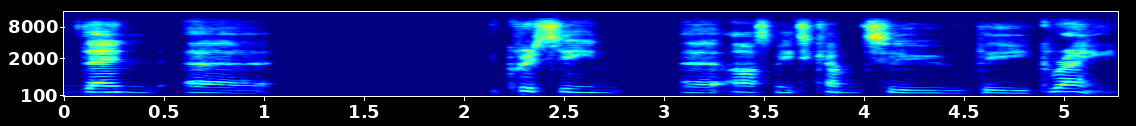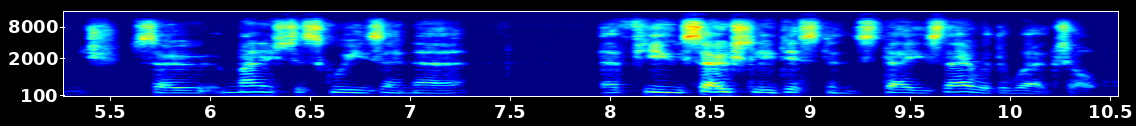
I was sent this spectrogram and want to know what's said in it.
then uh, Christine uh, asked me to come to the Grange, so managed to squeeze in a, a few socially distanced days there with the workshop,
